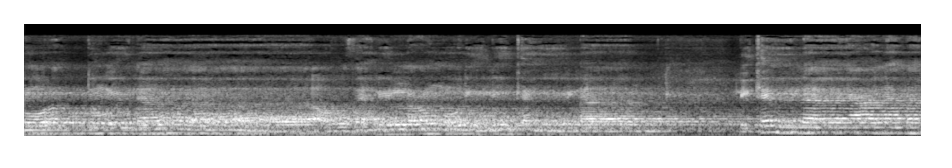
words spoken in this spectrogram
يرد إلى أرذل العمر لكي لا لكي لا يعلم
